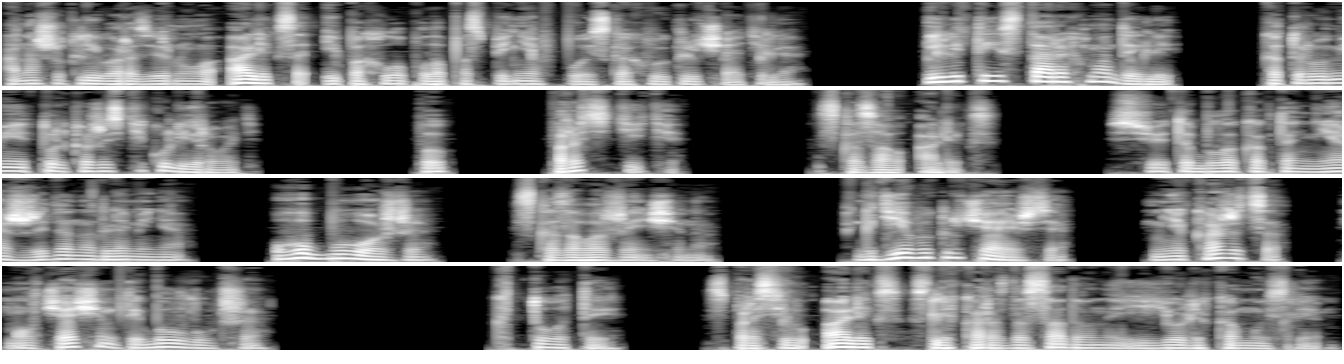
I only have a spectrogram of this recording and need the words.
она шутливо развернула Алекса и похлопала по спине в поисках выключателя. «Или ты из старых моделей, которые умеют только жестикулировать?» «Простите», — сказал Алекс. «Все это было как-то неожиданно для меня». «О боже!» — сказала женщина. «Где выключаешься? Мне кажется, молчащим ты был лучше». «Кто ты?» – спросил Алекс, слегка раздосадованный ее легкомыслием.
